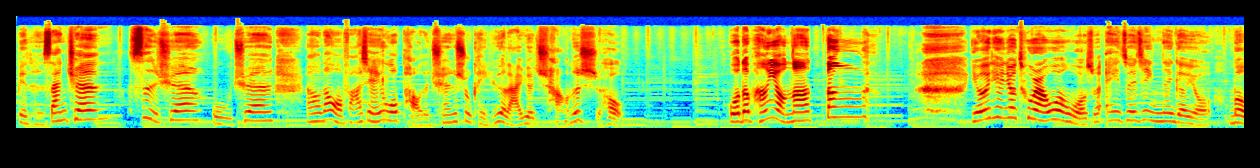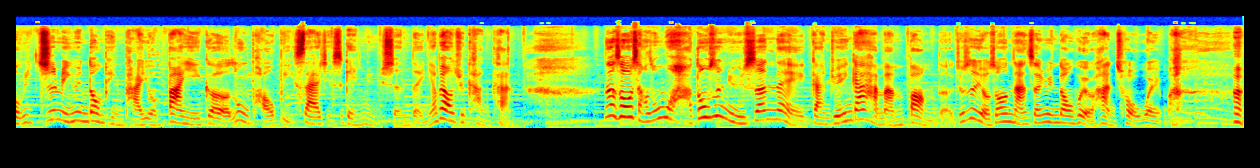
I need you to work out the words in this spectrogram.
变成三圈、四圈、五圈。然后当我发现，因为我跑的圈数可以越来越长的时候，我的朋友呢，噔，有一天就突然问我说：“哎，最近那个有某知名运动品牌有办一个路跑比赛，而且是给女生的，你要不要去看看？”那时候我想说，哇，都是女生呢，感觉应该还蛮棒的。就是有时候男生运动会有汗臭味嘛。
